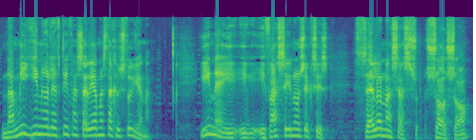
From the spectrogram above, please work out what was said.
να μην γίνει όλη αυτή η φασαρία μέσα στα Χριστούγεννα. Είναι, η, η, φάση είναι ως εξής. Θέλω να σας σώσω,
